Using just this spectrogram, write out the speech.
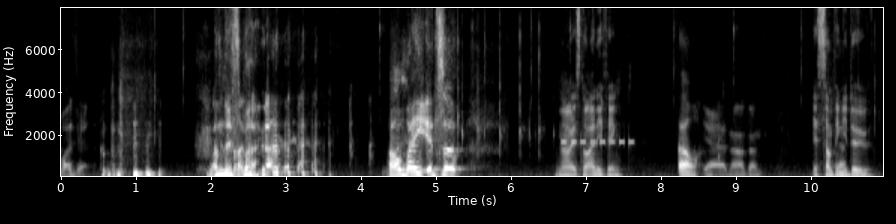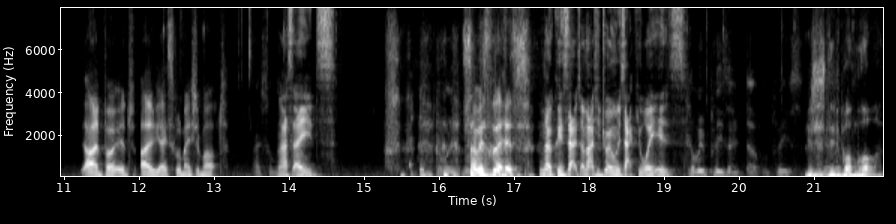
So what is it? On this burner? Oh wait, it's a. No, it's not anything. Oh, Yeah, no, I don't. It's something you do. I voted. I exclamation marked. Exclamation That's AIDS. So is this? No, because I'm actually drawing exactly what it is. Can we please, uh, please? We just need one more.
